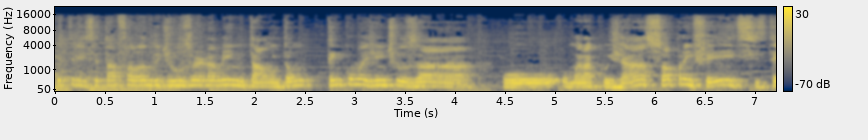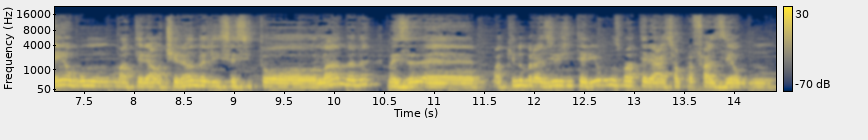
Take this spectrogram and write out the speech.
Petri, você está falando de uso ornamental, então tem como a gente usar o, o maracujá só para enfeite, se tem algum material tirando ali, você citou Holanda, né? Mas é, aqui no Brasil a gente teria alguns materiais só para fazer algum,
